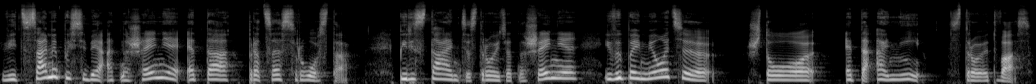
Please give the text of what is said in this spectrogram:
Ведь сами по себе отношения — это процесс роста. Перестаньте строить отношения, и вы поймете, что это они строят вас.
